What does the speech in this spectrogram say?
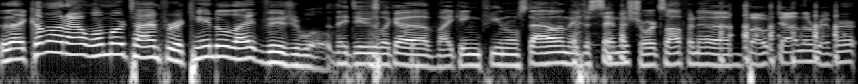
they're like come on out one more time for a candlelight visual They do like a Viking funeral style, and they just send the shorts off in a boat down the river.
